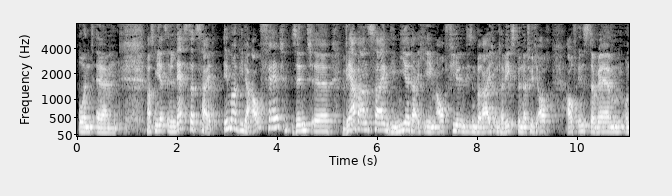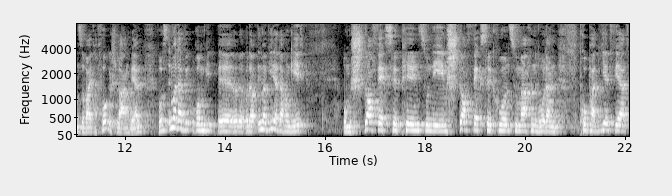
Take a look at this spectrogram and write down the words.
Und ähm, was mir jetzt in letzter Zeit immer wieder auffällt, sind äh, Werbeanzeigen, die mir, da ich eben auch viel in diesem Bereich unterwegs bin, natürlich auch auf Instagram und so weiter vorgeschlagen werden, wo es immer darum äh, oder, oder immer wieder darum geht, um Stoffwechselpillen zu nehmen, Stoffwechselkuren zu machen, wo dann propagiert wird,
